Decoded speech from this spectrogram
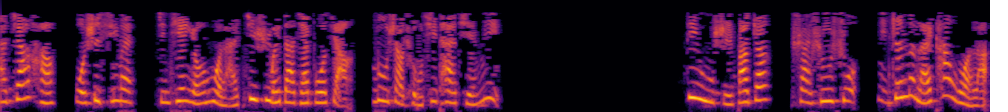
大家好，我是西妹，今天由我来继续为大家播讲《路上宠妻太甜蜜》第五十八章。帅叔叔，你真的来看我了？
